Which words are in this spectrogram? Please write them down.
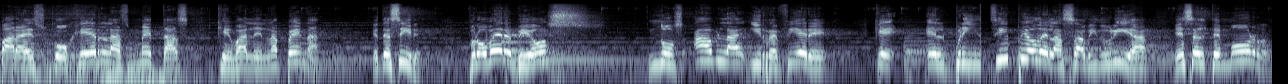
para escoger las metas que valen la pena. Es decir, Proverbios nos habla y refiere que el principio de la sabiduría es el temor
